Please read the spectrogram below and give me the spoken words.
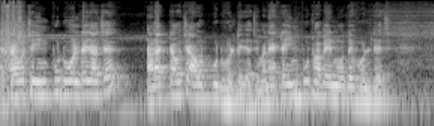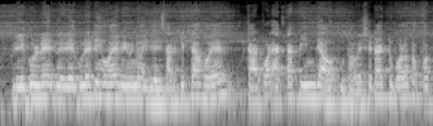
একটা হচ্ছে ইনপুট ভোল্টেজ আছে আর একটা হচ্ছে আউটপুট ভোল্টেজ আছে। মানে একটা ইনপুট হবে এর মধ্যে ভোল্টেজ রেগুলেট রেগুলেটিং হয়ে বিভিন্ন এই যে সার্কিটটা হয়ে তারপর একটা পিন দিয়ে আউটপুট হবে। সেটা একটু বলো তো কত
